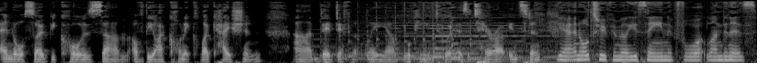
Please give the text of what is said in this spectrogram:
and also because um, of the iconic location, uh, they're definitely um, looking into it as a terror incident. Yeah, an all too familiar scene for Londoners.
